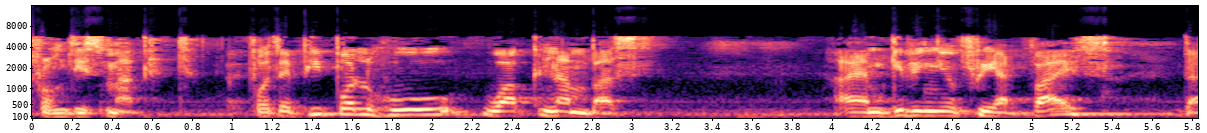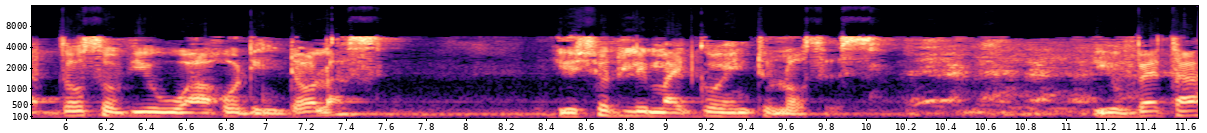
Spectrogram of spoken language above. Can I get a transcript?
from this market. For the people who work numbers, I am giving you free advice that those of you who are holding dollars, you surely might go into losses. You better,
